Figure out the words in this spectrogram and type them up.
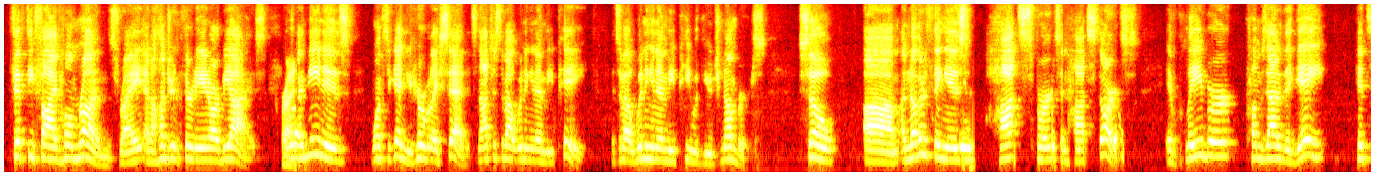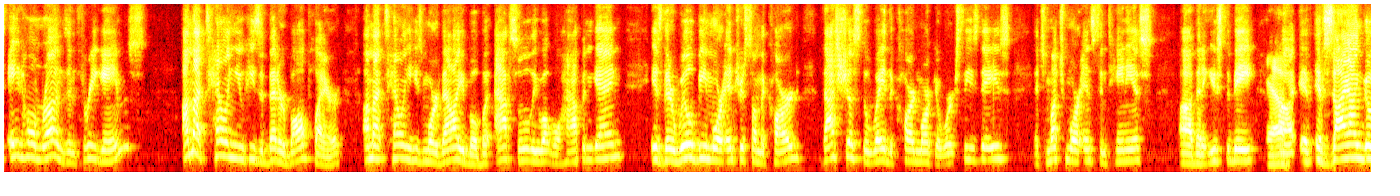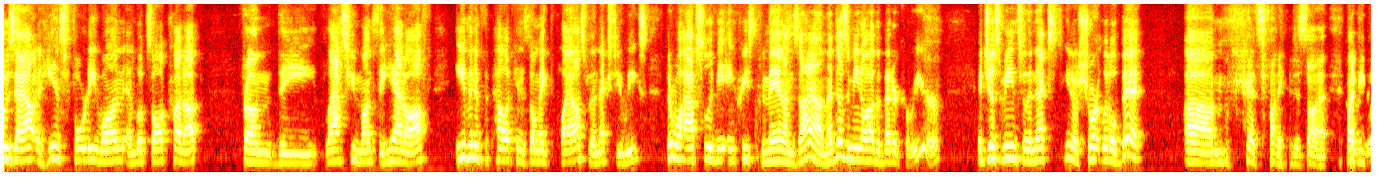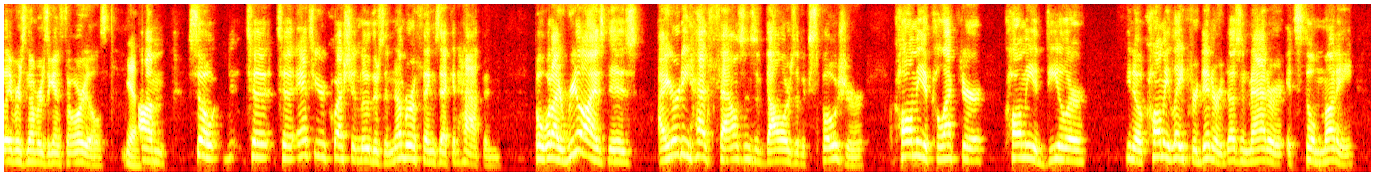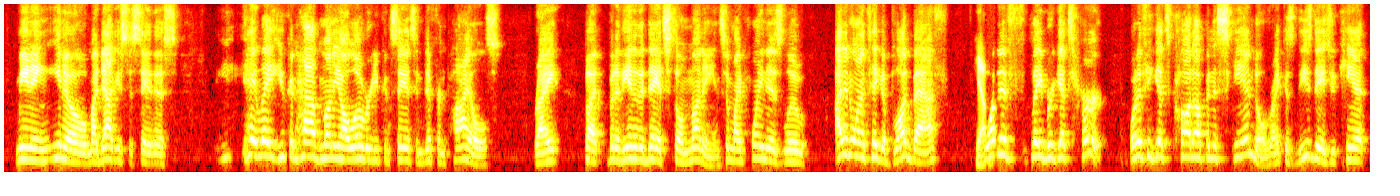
55 home runs, right, and 138 RBIs. Right. What I mean is, once again, you hear what I said. It's not just about winning an MVP; it's about winning an MVP with huge numbers. So um, another thing is hot spurts and hot starts. If Gleyber comes out of the gate, hits eight home runs in three games, I'm not telling you he's a better ball player. I'm not telling you he's more valuable, but absolutely what will happen, gang, is there will be more interest on the card. That's just the way the card market works these days. It's much more instantaneous uh, than it used to be. Yeah. Uh, if, if Zion goes out and he is 41 and looks all cut up from the last few months that he had off, even if the Pelicans don't make the playoffs for the next few weeks, there will absolutely be increased demand on Zion. That doesn't mean he'll have a better career. It just means for the next, you know, short little bit. Um, that's funny. I just saw that. Might be Gleyber's numbers against the Orioles. Yeah. Um, so to to answer your question, Lou, there's a number of things that could happen. But what I realized is I already had thousands of dollars of exposure. Call me a collector, call me a dealer, you know, call me late for dinner. It doesn't matter. It's still money. Meaning, you know, my dad used to say this hey, late, you can have money all over. You can say it's in different piles, right? But but at the end of the day, it's still money. And so my point is, Lou, I didn't want to take a bloodbath. Yep. What if Gleyber gets hurt? What if he gets caught up in a scandal, right? Because these days you can't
